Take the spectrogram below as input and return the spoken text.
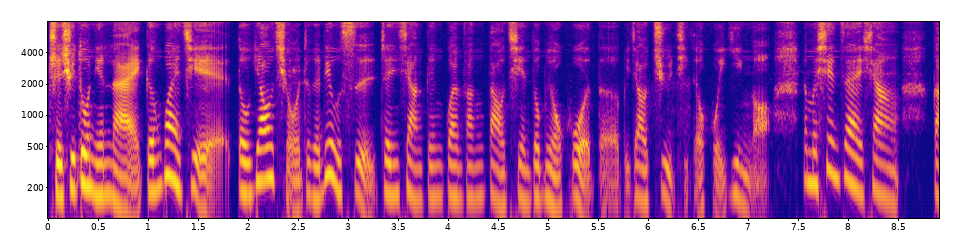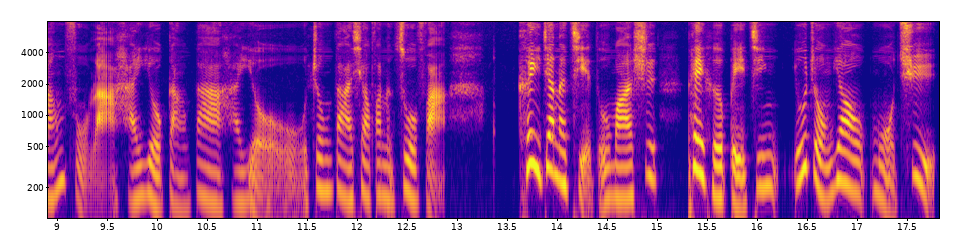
持续多年来跟外界都要求这个六四真相跟官方道歉都没有获得比较具体的回应哦。那么现在像港府啦，还有港大，还有中大校方的做法。可以这样的解读吗？是配合北京有种要抹去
